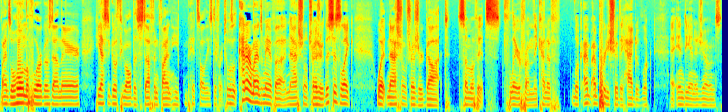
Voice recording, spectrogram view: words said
finds a hole in the floor, goes down there. He has to go through all this stuff and find. He hits all these different tools. It kind of reminds me of uh, National Treasure. This is like what National Treasure got some of its flair from. They kind of look. I'm, I'm pretty sure they had to have looked at Indiana Jones,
